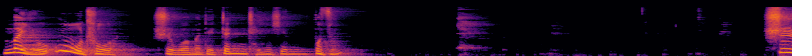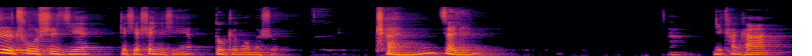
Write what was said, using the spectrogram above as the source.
没有悟处，是我们的真诚心不足。世出世间，这些圣贤都跟我们说：“诚则灵。”啊，你看看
